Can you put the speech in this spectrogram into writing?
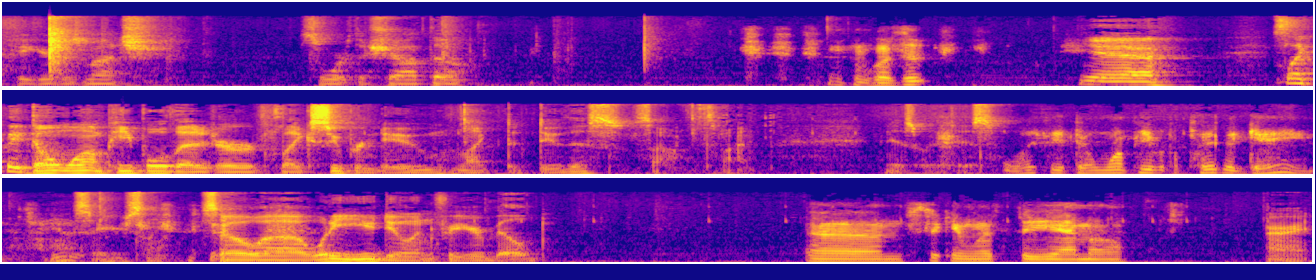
Figured as much. It's worth a shot though. Was it? Yeah. It's like they don't want people that are like super new like to do this, so it's fine. It is what it is. Like you don't want people to play the game. Yeah, seriously. So uh, what are you doing for your build? Um, sticking with the ammo. All right,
